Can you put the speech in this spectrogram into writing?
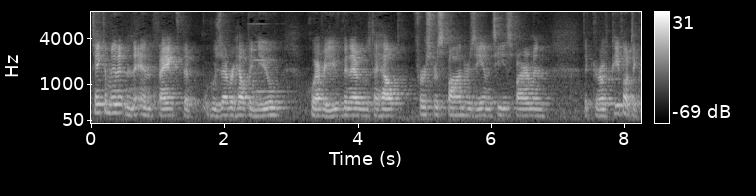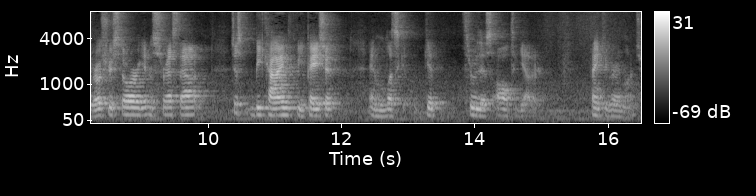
take a minute and, and thank the, who's ever helping you, whoever you've been able to help, first responders, EMTs, firemen, the people at the grocery store getting stressed out. Just be kind, be patient, and let's get through this all together. Thank you very much.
